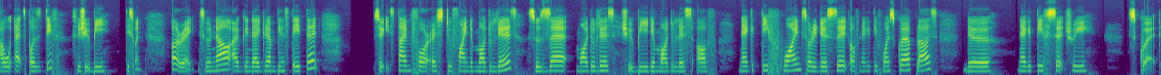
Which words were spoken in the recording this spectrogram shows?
our x positive so should be this one. Alright so now Argand diagram been stated. So it's time for us to find the modulus. So z modulus should be the modulus of negative 1 sorry the set of negative 1 square plus the negative 3 squared.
